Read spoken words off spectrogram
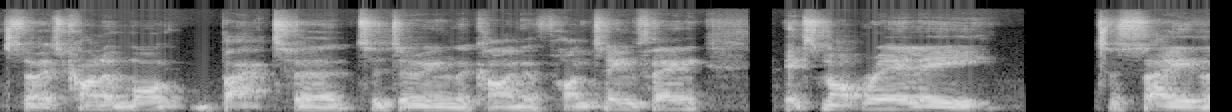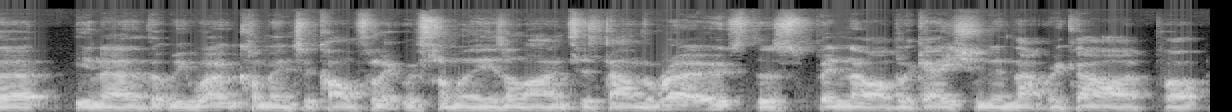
So it's kind of more back to, to doing the kind of hunting thing. It's not really to say that, you know, that we won't come into conflict with some of these alliances down the road. There's been no obligation in that regard, but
